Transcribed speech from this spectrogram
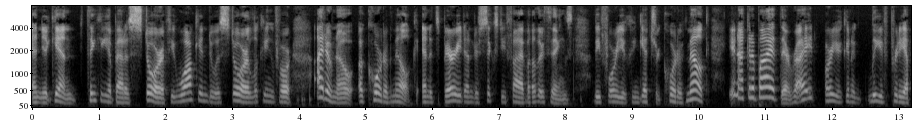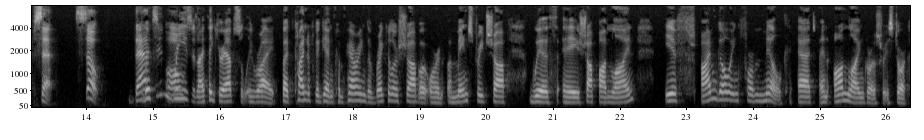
And again, thinking about a store, if you walk into a store looking for, I don't know, a quart of milk and it's buried under 65 other things before you can get your quart of milk, you're not going to buy it there, right? Or you're going to leave pretty upset. So, that's within all... reason. I think you're absolutely right. But kind of again, comparing the regular shop or a main street shop with a shop online. If I'm going for milk at an online grocery store,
